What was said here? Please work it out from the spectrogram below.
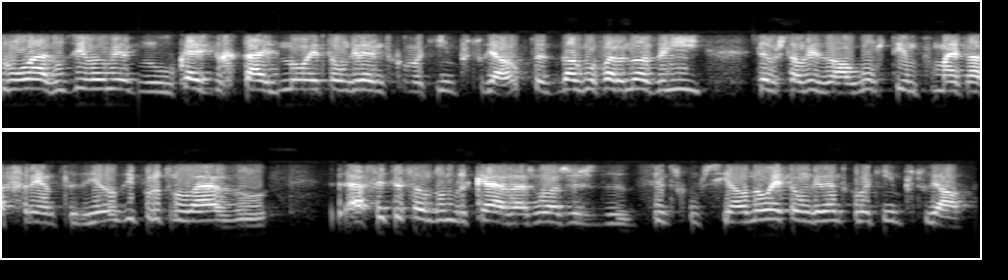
Por um lado, o desenvolvimento de locais de retalho não é tão grande como aqui em Portugal, portanto, de alguma forma nós aí estamos talvez há alguns tempo mais à frente deles e, por outro lado, a aceitação do mercado às lojas de, centro comercial não é tão grande como aqui em Portugal.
